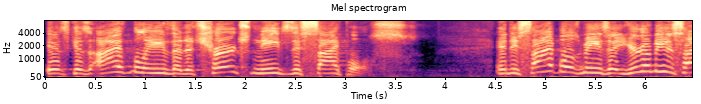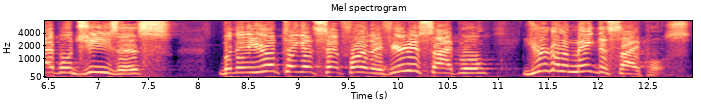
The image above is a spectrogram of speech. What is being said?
is because I believe that a church needs disciples. And disciples means that you're going to be a disciple of Jesus, but then you're going to take it a step further. If you're a disciple, you're going to make disciples.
